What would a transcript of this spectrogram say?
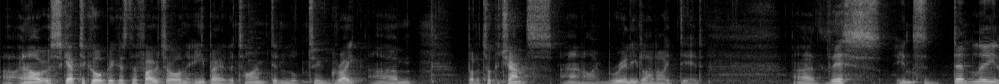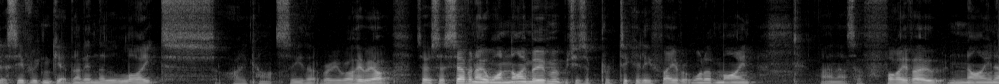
uh, and I was skeptical because the photo on eBay at the time didn't look too great. Um, but I took a chance and I'm really glad I did. Uh, this, incidentally, let's see if we can get that in the light. I can't see that very well. Here we are. So it's a 7019 movement, which is a particularly favourite one of mine. And that's a 5090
